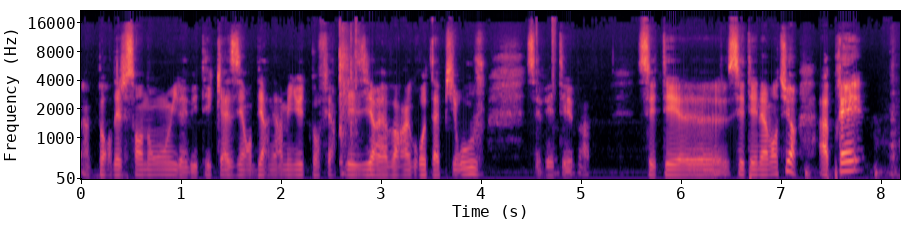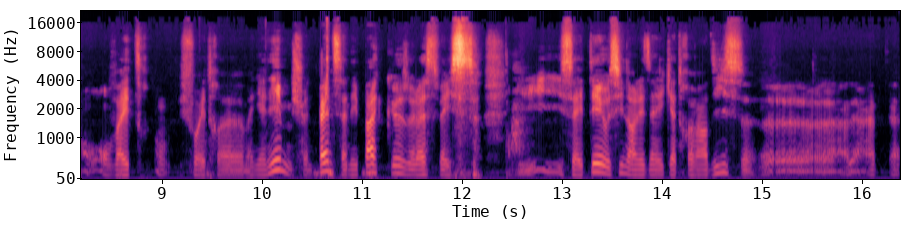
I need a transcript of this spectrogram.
un bordel sans nom. Il avait été casé en dernière minute pour faire plaisir et avoir un gros tapis rouge. Ça avait été, bah, c'était, euh, c'était une aventure. Après, on va être, il faut être euh, magnanime. Sean Penn, ça n'est pas que The Last Face. Il- ça a été aussi dans les années 90 euh, un, un-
